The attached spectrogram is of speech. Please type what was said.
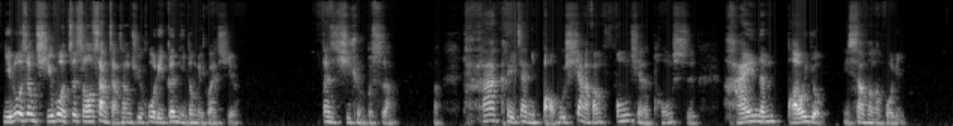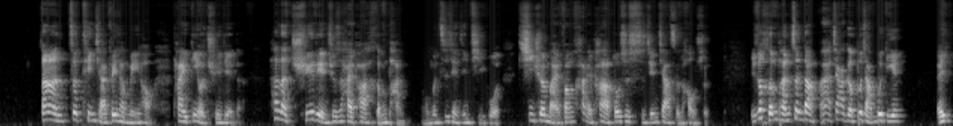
你如果是用期货，这时候上涨上去获利跟你都没关系了，但是期权不是啊，啊，它可以在你保护下方风险的同时，还能保有你上方的获利。当然，这听起来非常美好，它一定有缺点的。它的缺点就是害怕横盘。我们之前已经提过，期权买方害怕都是时间价值的耗损。你说横盘震荡，啊，价格不涨不跌，哎，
